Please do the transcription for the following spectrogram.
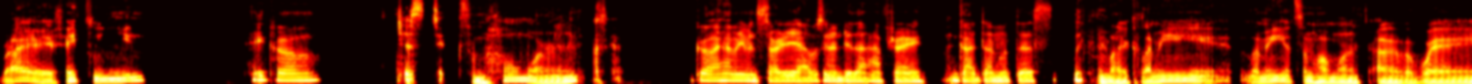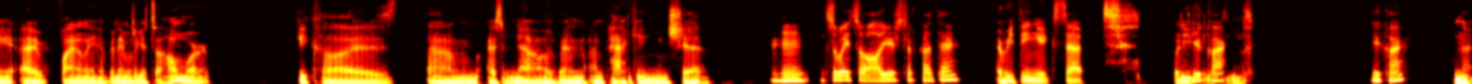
Hey, Queen. Hey, girl. Just took some homework. Girl, I haven't even started yet. I was gonna do that after I got done with this. Like, let me let me get some homework out of the way. I finally have been able to get to homework because, um, as you know, I've been unpacking and shit. Mm-hmm. So wait, so all your stuff got there? Everything except what do you Your think? car? Your car? No,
